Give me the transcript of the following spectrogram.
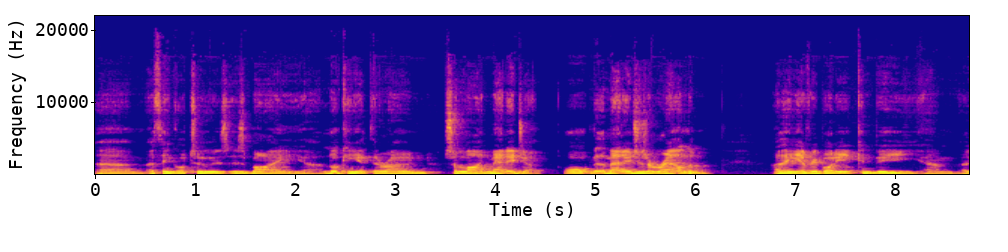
um, a thing or two is, is by uh, looking at their own sort of line manager or the managers around them. I think everybody can be um, a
